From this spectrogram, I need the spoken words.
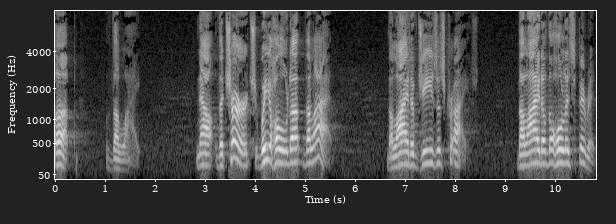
up the light. Now, the church, we hold up the light the light of Jesus Christ, the light of the Holy Spirit,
